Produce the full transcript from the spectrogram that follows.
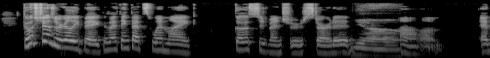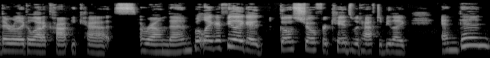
Ghost shows are really big because I think that's when like Ghost Adventures started. yeah Um, and there were like a lot of copycats around then. But like I feel like a ghost show for kids would have to be like, and then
